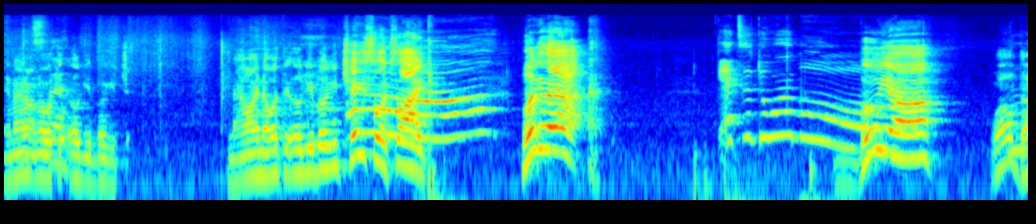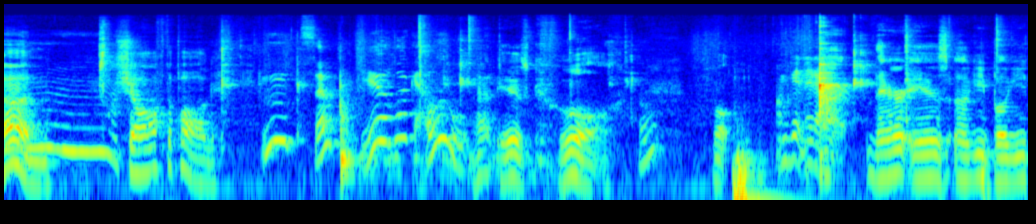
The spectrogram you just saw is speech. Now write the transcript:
and I don't know what the, the- Oogie Boogie. Ch- now I know what the Oogie Boogie chase looks like. Look at that! It's adorable. Booyah! Well done. Mm, Show off the pog. mm, so cute. Look at. Ooh. That is cool. Oh, Well, I'm getting it out. there is Oogie Boogie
